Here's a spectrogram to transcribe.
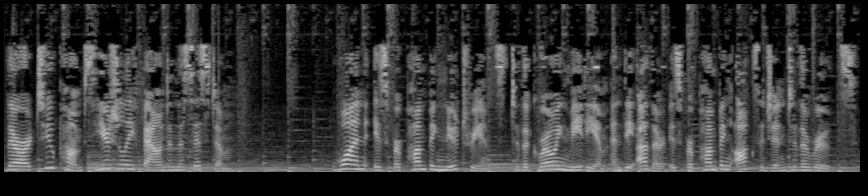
There are two pumps usually found in the system. One is for pumping nutrients to the growing medium and the other is for pumping oxygen to the roots.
